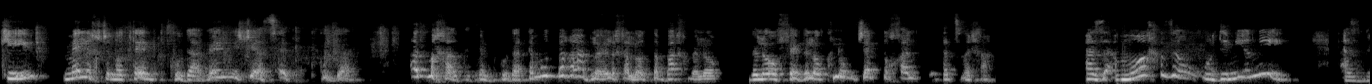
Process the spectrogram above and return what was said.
כי מלך שנותן פקודה, ואין מי שיעשה את הפקודה. עד מחר תיתן פקודה, תמות ברעב, לא יהיה לך לא טבח ולא, ולא אופה ולא כלום, שב תאכל את עצמך. אז המוח הזה הוא דמיוני. אז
